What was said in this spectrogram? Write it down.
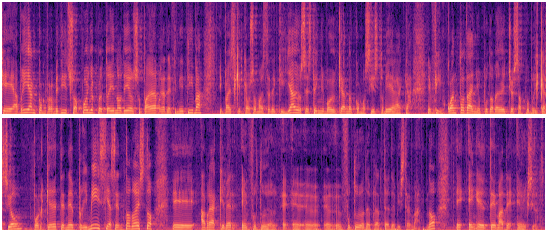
que habrían comprometido su apoyo, pero todavía no dieron su palabra definitiva y parece que causó malestar de que ya los estén involucrando como si estuvieran acá. En fin, ¿cuánto daño pudo haber hecho esa publicación? ¿Por qué tener primicias en todo esto? Eh, habrá que ver el futuro, eh, eh, el futuro del plantel de Wisterman, ¿no? en el tema de elecciones.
